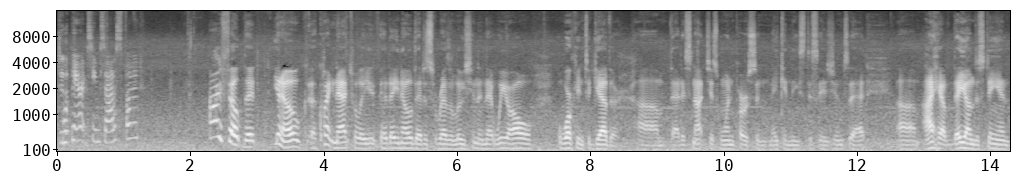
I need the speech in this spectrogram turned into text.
Do the parents seem satisfied? I felt that, you know, uh, quite naturally, they know that it's a resolution and that we are all working together. Um, that it's not just one person making these decisions. That um, I have, they understand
